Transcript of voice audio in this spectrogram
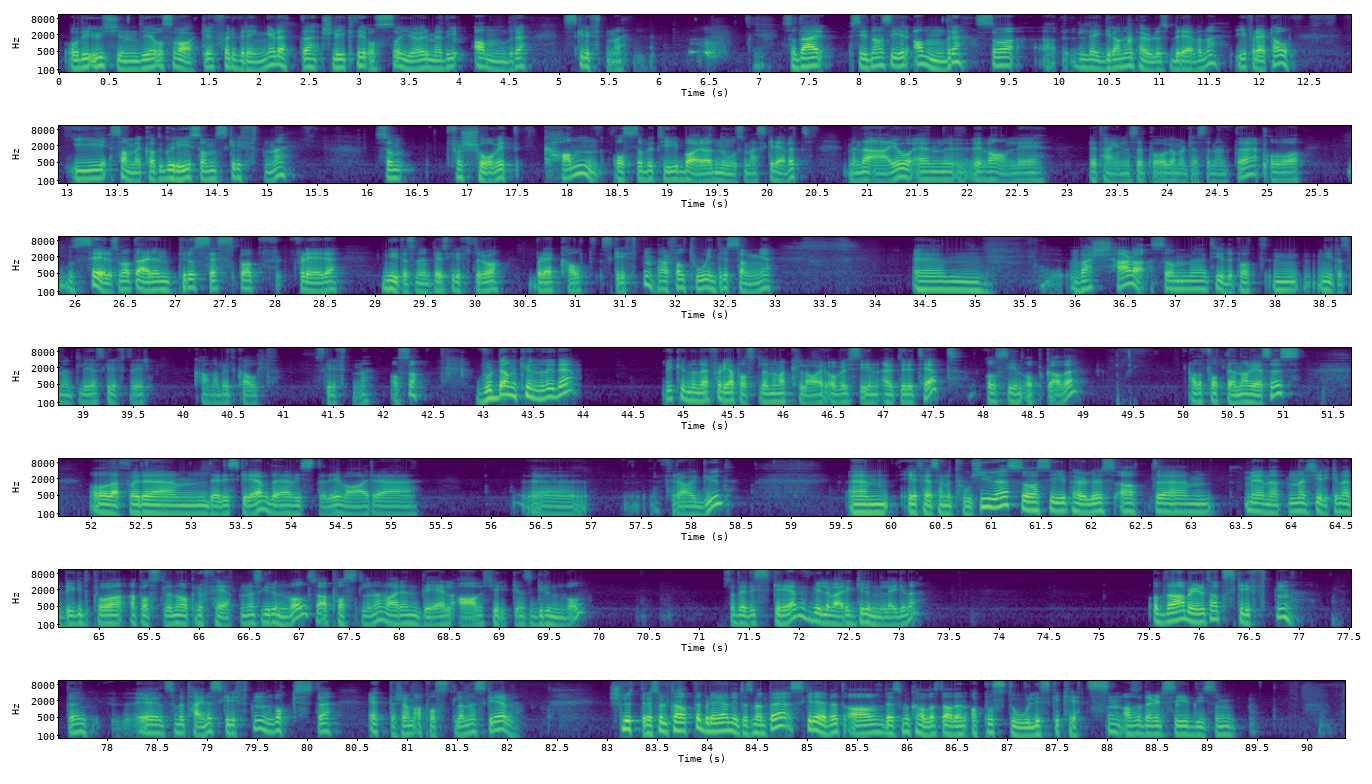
og de ukyndige og svake forvrenger dette, slik de også gjør med de andre skriftene. Så der, siden han sier 'andre', så legger han jo Paulusbrevene i flertall i samme kategori som skriftene, som for så vidt kan også bety bare noe som er skrevet. Men det er jo en vanlig betegnelse på Gammeltestamentet, og det ser ut som at det er en prosess på at flere nytestamentlige skrifter òg ble kalt Skriften. Det er i hvert fall to interessante um, vers her da, som tyder på at nytestamentlige skrifter kan ha blitt kalt Skriftene også. Hvordan kunne de det? De kunne det fordi apostlene var klar over sin autoritet og sin oppgave. Hadde fått den av Jesus. Og derfor, det de skrev, det visste de var eh, eh, fra Gud. I Efeserne 2,20 så sier Paulus at menigheten eller kirken er bygd på apostlene og profetenes grunnvoll, så apostlene var en del av kirkens grunnvoll. Så det de skrev, ville være grunnleggende. Og da blir det at Skriften, den, eh, som betegner Skriften, vokste ettersom apostlene skrev. Sluttresultatet ble Nytestamentet skrevet av det som kalles den apostoliske kretsen. altså Dvs. Si de som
